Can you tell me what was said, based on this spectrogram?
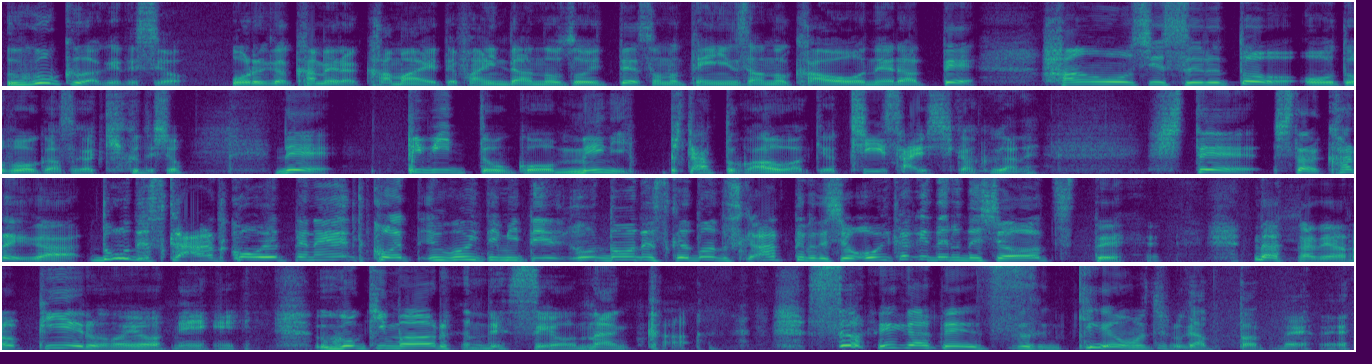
動くわけですよ。俺がカメラ構えてファインダー覗いてその店員さんの顔を狙って半押しするとオートフォーカスが効くでしょ？でピピッとこう目にピタッとこう合うわけよ。小さい四角がね。してしたら彼が「どうですか?」こうやってね。こうやって動いてみて「どうですか？どうですか？合ってるでしょ？追いかけてるでしょ」っつって。なんかねあのピエロのように動き回るんですよ。なんか。それがねすっげえ面白かったんだよね。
